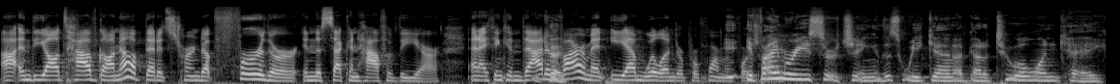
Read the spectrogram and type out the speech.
Uh, and the odds have gone up that it's turned up further in the second half of the year. And I think in that Okay. environment, EM will underperform, unfortunately. If I'm researching this weekend, I've got a 201k.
